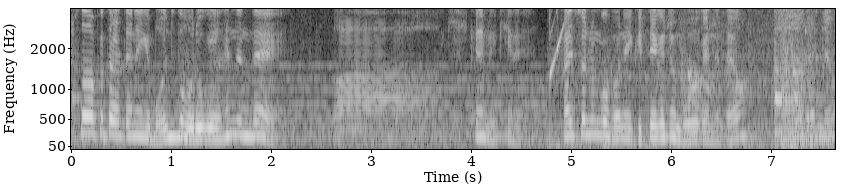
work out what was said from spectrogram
초등학교 때 할 때는 이게 뭔지도 모르고 그냥 했는데 와 기가 막히네. 할 쓰는 거 보니 그때가 좀 모르겠는데요? 아 그럼요.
